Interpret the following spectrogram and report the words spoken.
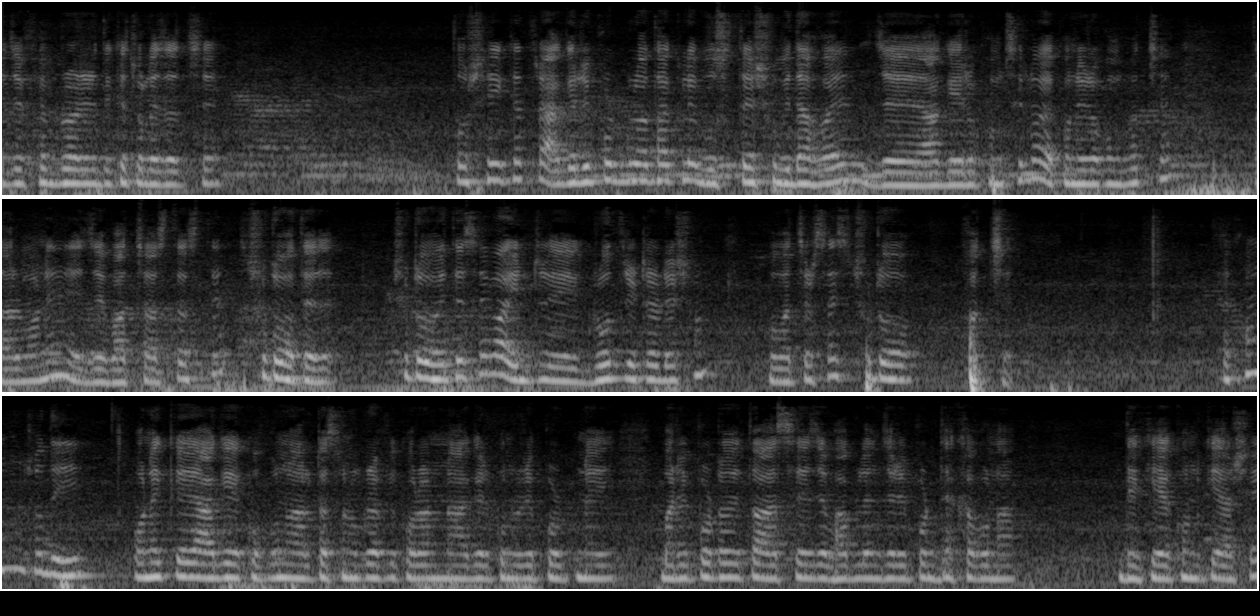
এই যে ফেব্রুয়ারির দিকে চলে যাচ্ছে? তো সেই ক্ষেত্রে আগের রিপোর্টগুলো থাকলে বুঝতে সুবিধা হয় যে আগে এরকম ছিল, এখন এরকম হচ্ছে। তার মানে এই যে বাচ্চা আস্তে আস্তে ছোট হতে, ছোট হইতেছে বা গ্রোথ রিটার্ডেশন বা বাচ্চার সাইজ ছোট হচ্ছে। এখন যদি অনেকে আগে কখনো আলট্রাসোনোগ্রাফি করার না, আগের কোনো রিপোর্ট নেই বা রিপোর্ট হয়তো আছে যে ভাবলেন যে রিপোর্ট দেখাবো না দেখি এখন কি আসে।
